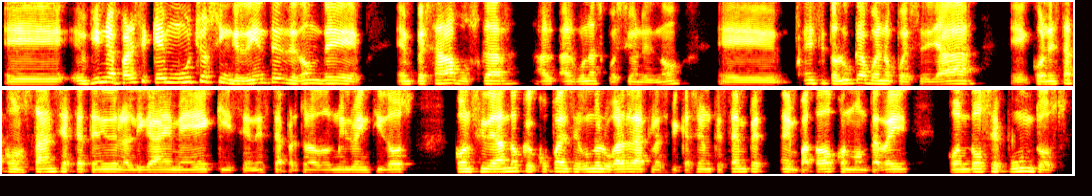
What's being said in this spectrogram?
en fin, me parece que hay muchos ingredientes de donde empezar a buscar algunas cuestiones, ¿no? Eh, este Toluca, bueno, pues eh, ya eh, con esta constancia que ha tenido en la Liga MX en esta apertura 2022, considerando que ocupa el segundo lugar de la clasificación, que está empatado con Monterrey con 12 puntos,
